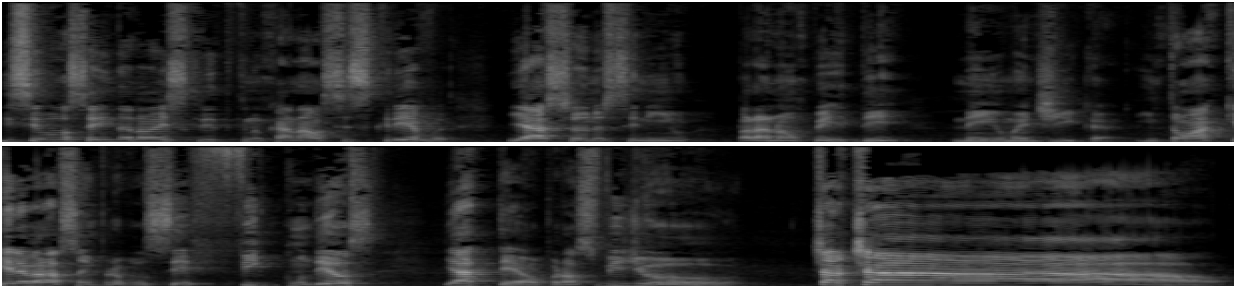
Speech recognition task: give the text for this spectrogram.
e se você ainda não é inscrito aqui no canal, se inscreva e acione o sininho para não perder nenhuma dica. Então aquele abração para você, fique com Deus e até o próximo vídeo. Tchau, tchau!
